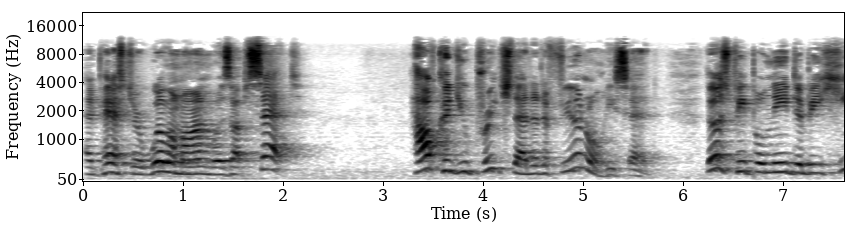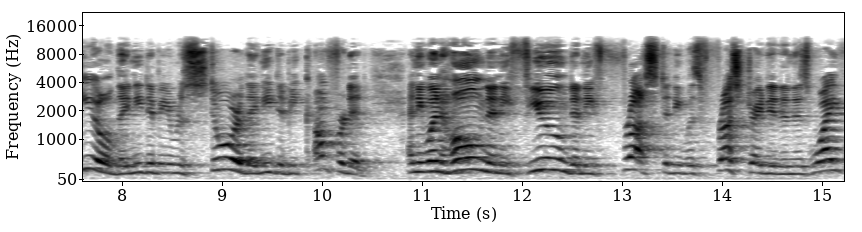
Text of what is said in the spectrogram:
And Pastor Willimon was upset. How could you preach that at a funeral? He said. Those people need to be healed. They need to be restored. They need to be comforted. And he went home and he fumed and he frustrated and he was frustrated. And his wife,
